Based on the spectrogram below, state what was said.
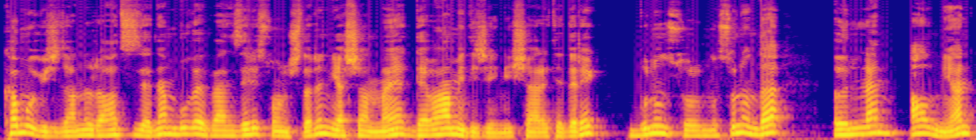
kamu vicdanını rahatsız eden bu ve benzeri sonuçların yaşanmaya devam edeceğini işaret ederek bunun sorumlusunun da önlem almayan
